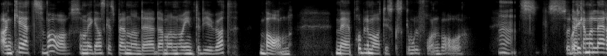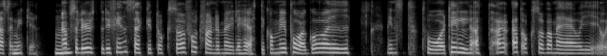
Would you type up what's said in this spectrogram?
enkätsvar som är ganska spännande där man har intervjuat barn med problematisk skolfrånvaro. Mm. Så där det, kan man lära sig mycket. Mm. Absolut, och det finns säkert också fortfarande möjlighet. Det kommer ju pågå i minst två år till att, att också vara med och ge, och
